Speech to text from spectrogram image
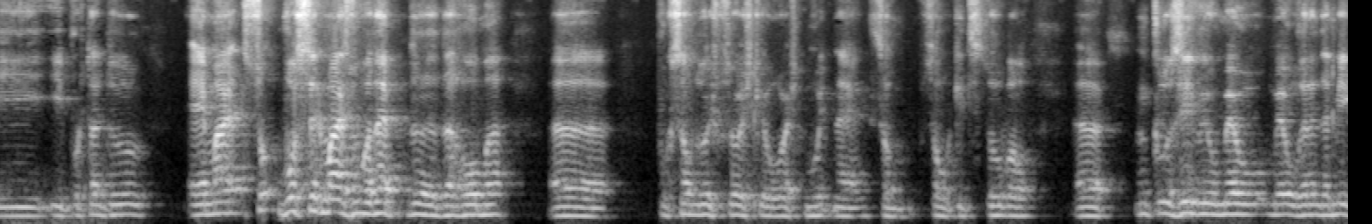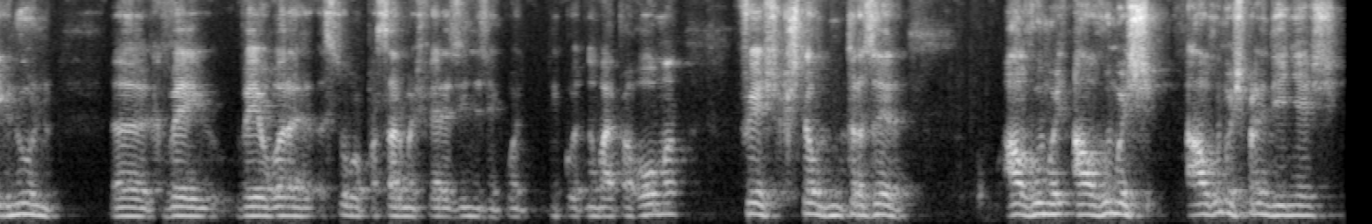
e, e, portanto, é mais, vou ser mais um adepto da Roma. Uh, porque são duas pessoas que eu gosto muito, né? são, são aqui de Setúbal. Uh, inclusive o meu, o meu grande amigo Nuno, uh, que veio, veio agora a Setúbal passar umas férias enquanto, enquanto não vai para Roma, fez questão de me trazer algumas, algumas, algumas prendinhas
